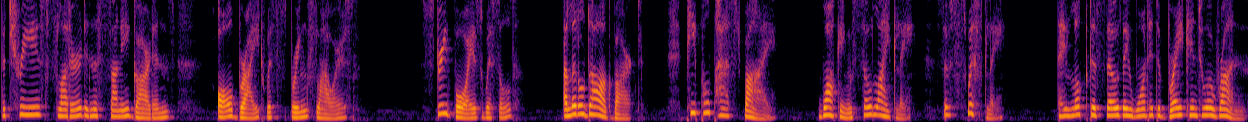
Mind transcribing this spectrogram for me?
The trees fluttered in the sunny gardens all bright with spring flowers. Street boys whistled. A little dog barked. People passed by, walking so lightly, so swiftly. They looked as though they wanted to break into a run.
